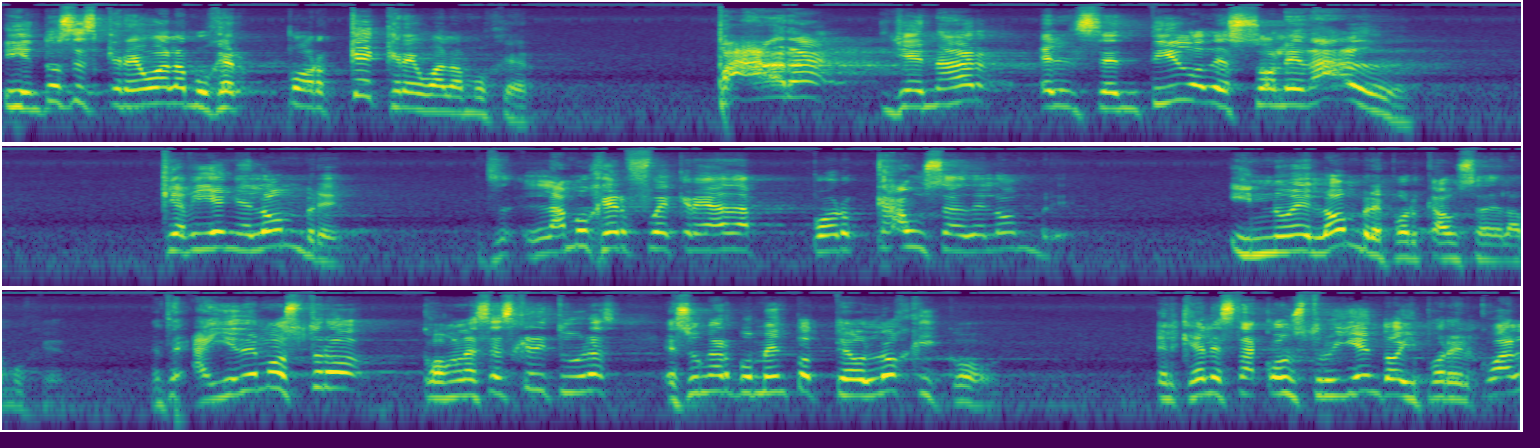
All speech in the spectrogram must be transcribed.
Y entonces creó a la mujer. ¿Por qué creó a la mujer? para llenar el sentido de soledad que había en el hombre. La mujer fue creada por causa del hombre y no el hombre por causa de la mujer. Allí demostró con las escrituras, es un argumento teológico el que él está construyendo y por el cual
